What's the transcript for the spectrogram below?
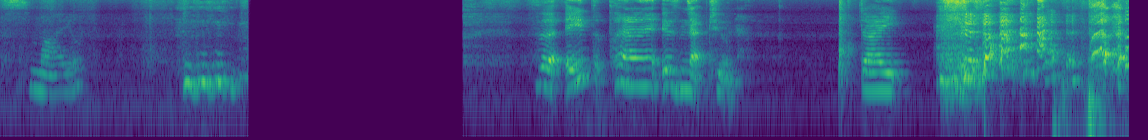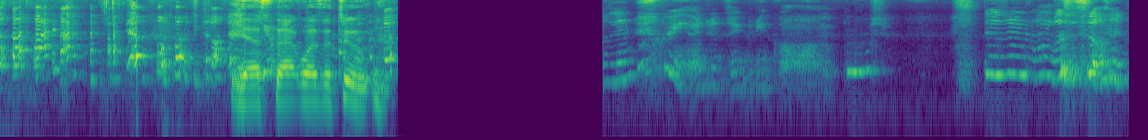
Smile. the eighth planet is Neptune. Di- Yes, that was a toot. 360 kilometers. Distance from the sun,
